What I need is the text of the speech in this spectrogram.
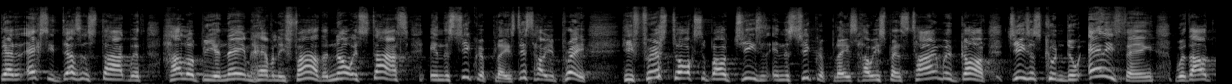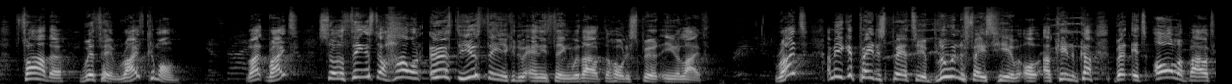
that it actually doesn't start with, Hallowed be your name, Heavenly Father. No, it starts in the secret place. This is how you pray. He first talks about Jesus in the secret place, how he spends time with God. Jesus couldn't do anything without Father with him, right? Come on. Right. right, right? So the thing is, though, how on earth do you think you can do anything without the Holy Spirit in your life? Right? I mean, you can pray this prayer till you're blue in the face here, or our kingdom come, but it's all about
